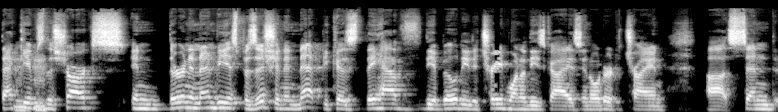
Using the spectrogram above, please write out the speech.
that mm-hmm. gives the Sharks in they're in an envious position in net because they have the ability to trade one of these guys in order to try and uh, send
